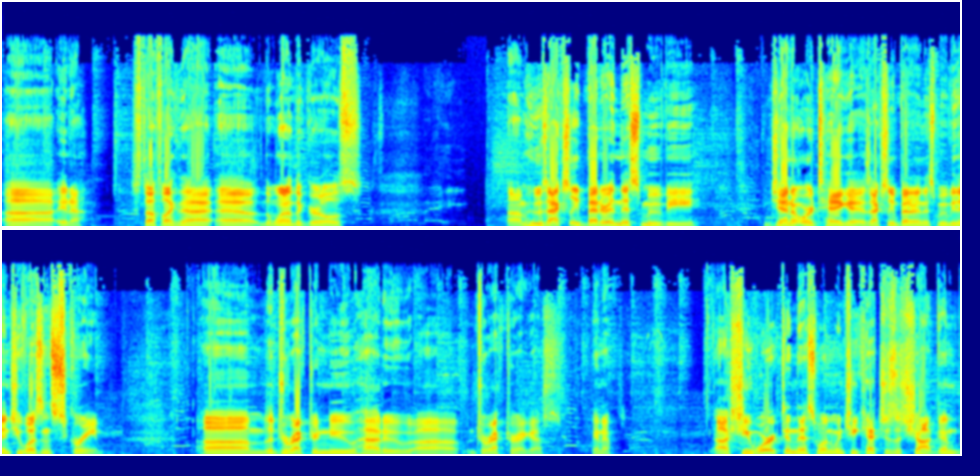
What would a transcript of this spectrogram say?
Uh, you know, stuff like that. Uh, the one of the girls, um, who's actually better in this movie, Jenna Ortega is actually better in this movie than she was in Scream. Um, the director knew how to uh, direct her, I guess. You know, uh, she worked in this one when she catches a shotgun.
